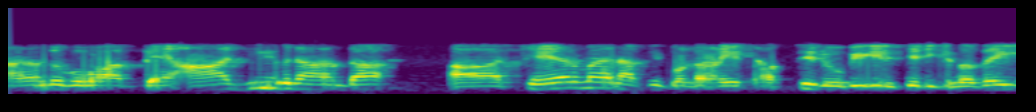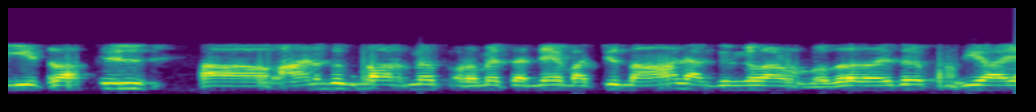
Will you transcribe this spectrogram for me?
ആനന്ദ്കുമാറിന്റെ ആജീവനാന്ത ചെയർമാൻ ആക്കിക്കൊണ്ടാണ് ഈ ട്രസ്റ്റ് രൂപീകരിച്ചിരിക്കുന്നത്. ഈ ട്രസ്റ്റിൽ ആനന്ദകുമാറിന് പുറമെ തന്നെ മറ്റു നാല് അംഗങ്ങളാണുള്ളത്. അതായത് പ്രതിയായ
